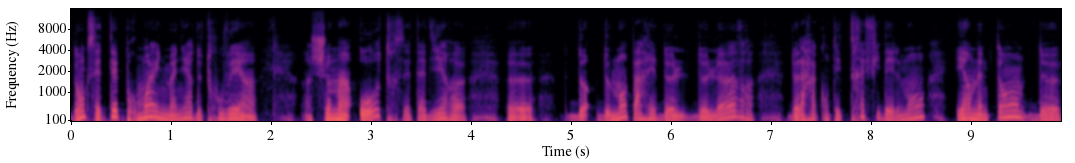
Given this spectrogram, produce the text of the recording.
Donc c'était pour moi une manière de trouver un, chemin autre, c'est-à-dire de, m'emparer de, de l'œuvre, de la raconter très fidèlement, et en même temps de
